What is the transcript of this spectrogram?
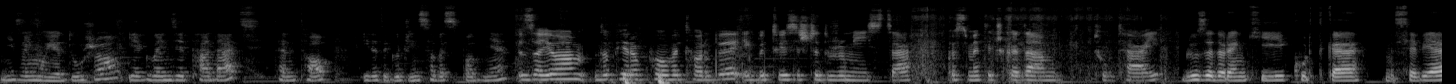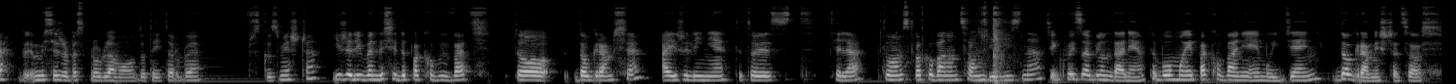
nie zajmuje dużo. Jak będzie padać ten top i do tego jeansowe spodnie. Zajęłam dopiero połowę torby, jakby tu jest jeszcze dużo miejsca. Kosmetyczkę dam tutaj. Bluzę do ręki, kurtkę na siebie. Myślę, że bez problemu do tej torby wszystko zmieszczę. Jeżeli będę się dopakowywać, to dogram się, a jeżeli nie, to to jest tyle. Tu mam spakowaną całą bieliznę. Dziękuję za oglądanie. To było moje pakowanie i mój dzień. Dogram jeszcze coś.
